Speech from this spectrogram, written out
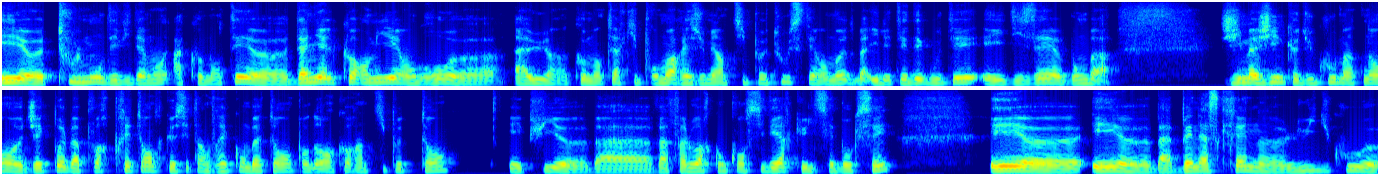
Et euh, tout le monde, évidemment, a commenté. Euh, Daniel Cormier, en gros, euh, a eu un commentaire qui, pour moi, résumait un petit peu tout. C'était en mode, bah, il était dégoûté et il disait, bon, bah, j'imagine que du coup, maintenant, Jake Paul va pouvoir prétendre que c'est un vrai combattant pendant encore un petit peu de temps. Et puis, bah, va falloir qu'on considère qu'il s'est boxé. Et, bah, Ben Askren, lui, du coup,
